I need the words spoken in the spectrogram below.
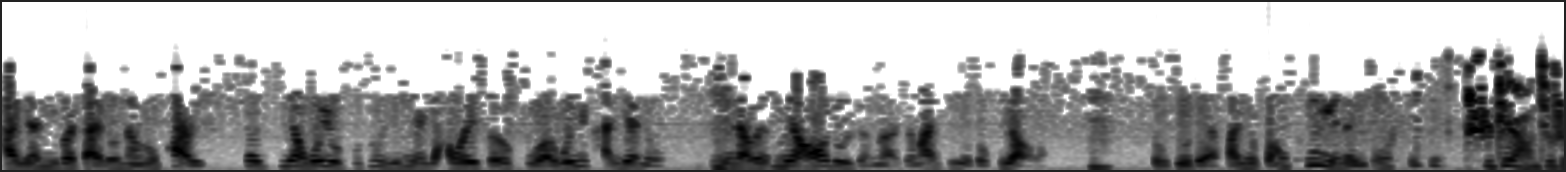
看见你把带着那种牌，那你看我又不注意，人家压我一身货，我一看见都，你那个棉袄都扔了，扔完直接都不要了。嗯，都就这，反正光恐惧那一种事情。是这样，就是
